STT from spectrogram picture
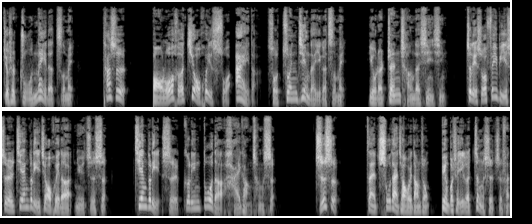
就是主内的姊妹，她是保罗和教会所爱的、所尊敬的一个姊妹，有着真诚的信心。这里说，菲比是坚格里教会的女执事，坚格里是哥林多的海港城市，执事在初代教会当中并不是一个正式职分，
